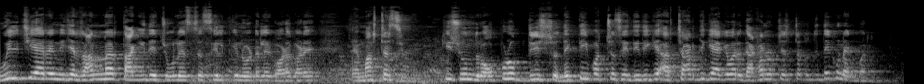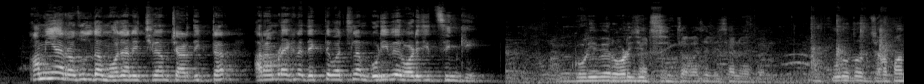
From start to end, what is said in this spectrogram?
হুইল চেয়ারে নিজের রান্নার তাগিদে চলে এসছে সিল্কিন হোটেলের ঘরে ঘরে মাস্টারশিপে কি সুন্দর অপরূপ দৃশ্য। দেখতেই পাচ্ছ সেই দিদিকে। আর চারদিকে একেবারে দেখানোর চেষ্টা করছে। দেখুন একবার। আমি আর রাজুলদা মজা নিচ্ছিলাম চারদিকটার। আর আমরা এখানে দেখতে পাচ্ছিলাম গরিবের অরিজিৎ সিংকে। গরিবের অরিজিৎ সিং। ব্যাপার। পুরো তো জাপান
